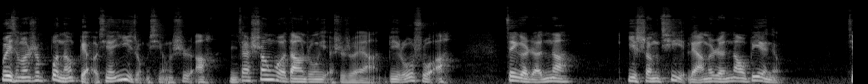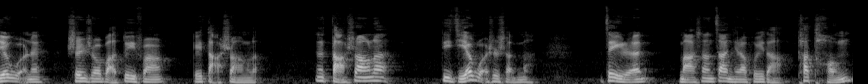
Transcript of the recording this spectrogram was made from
为什么是不能表现一种形式啊？你在生活当中也是这样。比如说啊，这个人呢一生气，两个人闹别扭，结果呢伸手把对方给打伤了。那打伤了的结果是什么？这个人马上站起来回答：“他疼。”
